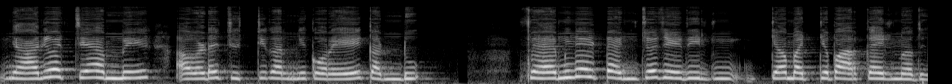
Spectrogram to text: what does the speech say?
ഞാനും അച്ഛൻ അമ്മയും അവിടെ ചുറ്റി കറങ്ങി കുറേ കണ്ടു. ഫാമിലി ആയിട്ട് എൻജോയ് ചെയ്തിരിക്കാൻ പറ്റിയ പാർക്കായിരുന്നു അത്.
